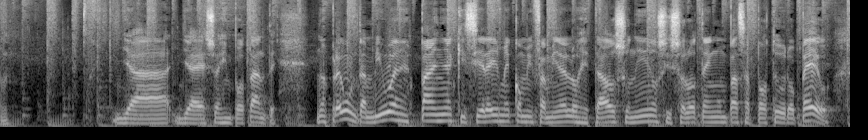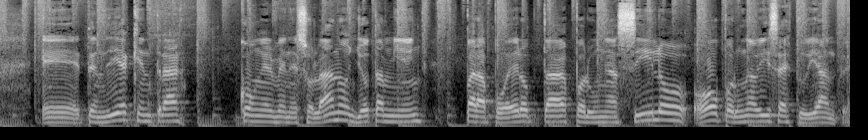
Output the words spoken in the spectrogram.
ya, ya eso es importante. Nos preguntan, vivo en España, quisiera irme con mi familia a los Estados Unidos y solo tengo un pasaporte europeo. Eh, tendría que entrar con el venezolano, yo también, para poder optar por un asilo o por una visa de estudiante.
